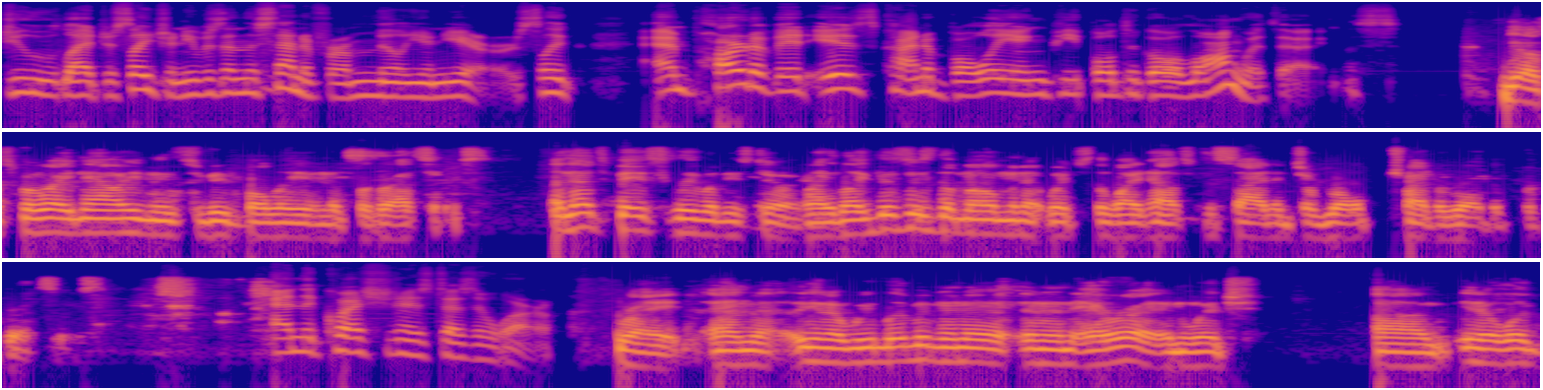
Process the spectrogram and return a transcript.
do legislation. He was in the Senate for a million years. Like, and part of it is kind of bullying people to go along with things. Yes, but right now he needs to be bullying the progressives and that's basically what he's doing. Right, like this is the moment at which the White House decided to roll, try to roll the progressives. And the question is, does it work? Right, and uh, you know we live in, in a in an era in which, um, you know, like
